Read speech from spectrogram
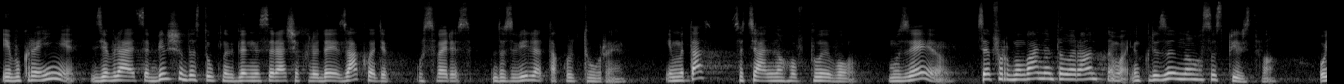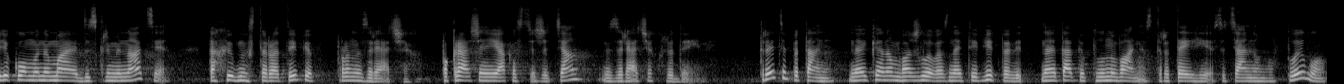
І в Україні з'являється більше доступних для незрячих людей закладів у сфері дозвілля та культури. І мета соціального впливу музею це формування толерантного інклюзивного суспільства, у якому немає дискримінації та хибних стереотипів про незрячих, покращення якості життя незрячих людей. Третє питання, на яке нам важливо знайти відповідь на етапі планування стратегії соціального впливу,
